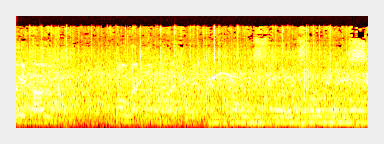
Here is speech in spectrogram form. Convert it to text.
There we go. Goal record and a.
